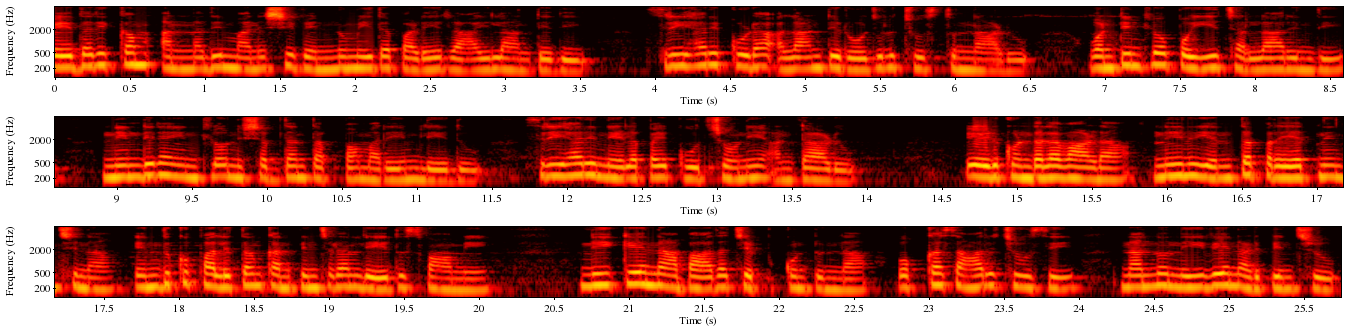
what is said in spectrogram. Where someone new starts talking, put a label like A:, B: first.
A: పేదరికం అన్నది మనిషి వెన్ను మీద పడే రాయి లాంటిది. శ్రీహరి కూడా అలాంటి రోజులు చూస్తున్నాడు. వంటింట్లో పొయ్యి చల్లారింది. నిండిన ఇంట్లో నిశ్శబ్దం తప్ప మరేం లేదు. శ్రీహరి నేలపై కూర్చొని అంటాడు. ఏడుకొండలవాడ నేను ఎంత ప్రయత్నించినా ఎందుకు ఫలితం కనిపించడం లేదు స్వామి. నీకే నా బాధ చెప్పుకుంటున్నా. ఒక్కసారి చూసి నన్ను నీవే నడిపించు.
